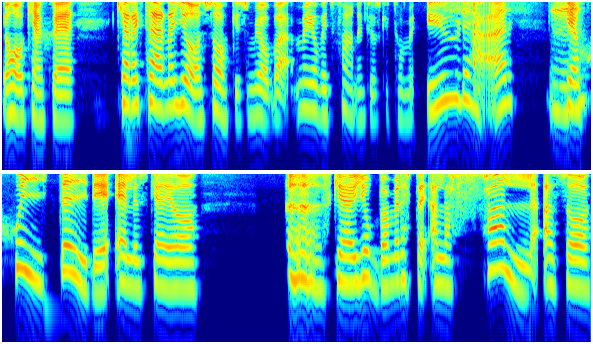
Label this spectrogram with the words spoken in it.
Jag har kanske, karaktärerna gör saker som jag bara, men jag vet fan inte hur jag ska ta mig ur det här. Ska Mm. jag skita i det eller ska jag, ska jag jobba med detta i alla fall? Alltså,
